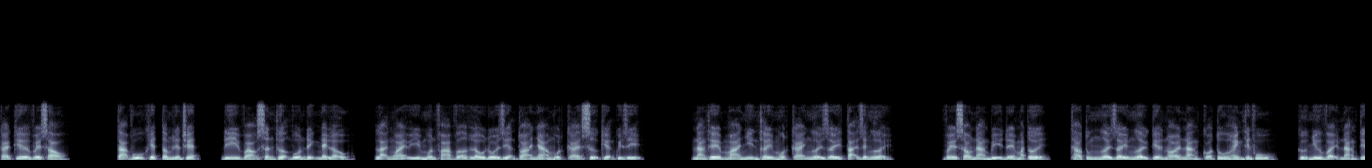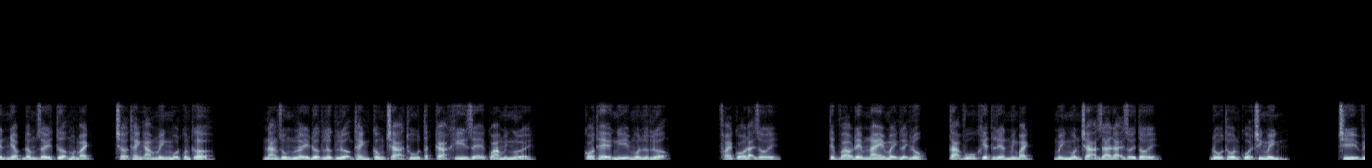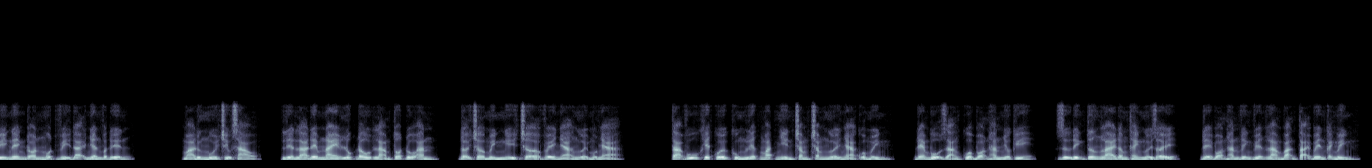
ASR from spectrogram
Cái kia về sau, tạ vũ khiết tâm liền chết, đi vào sân thượng vốn định nảy lầu, lại ngoài ý muốn phá vỡ lầu đối diện tòa nhà một cái sự kiện quỷ dị. Nàng thế mà nhìn thấy một cái người giấy tại giết người. Về sau nàng bị để mắt tới, thao túng người giấy người kia nói nàng có tu hành thiên phú, cứ như vậy nàng tiến nhập đâm giấy tượng một mạch, trở thành ám minh một quân cờ. Nàng dùng lấy được lực lượng thành công trả thù tất cả khi dễ qua mình người. Có thể nghĩ muốn lực lượng, phải có đại giới tiếp vào đêm nay mệnh lệnh lúc, tạ vũ khiết liền minh bạch, mình muốn trả ra đại giới tới. Đồ thôn của chính mình. Chỉ vì nên đón một vị đại nhân vật đến. Mà đứng mũi chịu xào liền là đêm nay lúc đầu làm tốt đồ ăn, đợi chờ mình nghỉ trở về nhà người một nhà. Tạ vũ khiết cuối cùng liếc mắt nhìn chằm chằm người nhà của mình, đem bộ dáng của bọn hắn nhớ kỹ, dự định tương lai đâm thành người giấy, để bọn hắn vĩnh viễn làm bạn tại bên cạnh mình.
